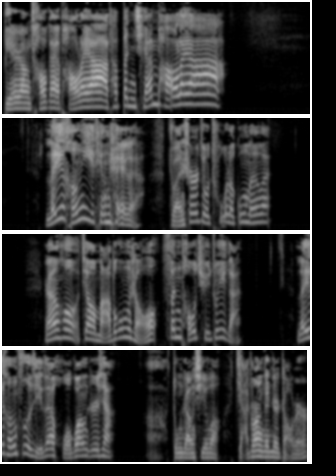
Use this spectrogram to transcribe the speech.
别让晁盖跑了呀，他奔前跑了呀。雷横一听这个呀，转身就出了宫门外。然后叫马步弓手分头去追赶，雷横自己在火光之下，啊，东张西望，假装跟这找人。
